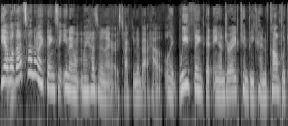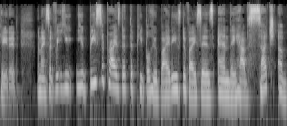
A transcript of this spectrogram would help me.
Yeah, well, that's one of my things that, you know, my husband and I are always talking about how, like, we think that Android can be kind of complicated. And I said, well, you, you'd be surprised at the people who buy these devices and they have such a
